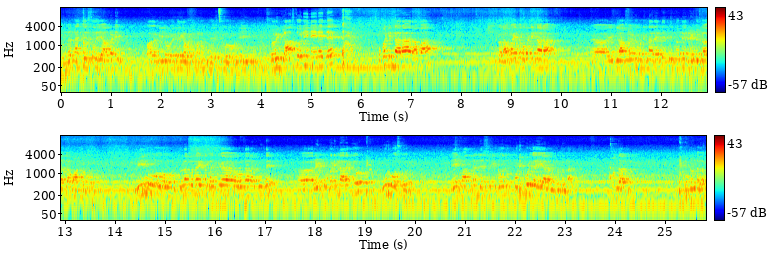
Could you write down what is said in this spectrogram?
తొందర వచ్చేస్తుంది ఆల్రెడీ. బాగా నీళ్ళు పోయింది కాబట్టి మనం జస్ట్ ఓన్లీ సో ఈ గ్లాస్తోని నేనైతే ఒకటిన్నర రవ్వ. ఇక రవ్వ అయితే ఒకటిన్నర. ఈ గ్లాస్ తోటి ఒకటిన్నర అయితే దీంతో రెండు గ్లాసుల వాటర్ ఉంటుంది మీరు పుల్ల పుల్ల ఇట్లా మంచిగా ఉండాలనుకుంటే రెండు ఒకటిన్నరకు మూడు పోసుకోండి. నేను మాత్రం జస్ట్ ఈరోజు పొడి పొడిగా వేయాలనుకుంటున్నా చూద్దాం. ఎట్లుంటుందో.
